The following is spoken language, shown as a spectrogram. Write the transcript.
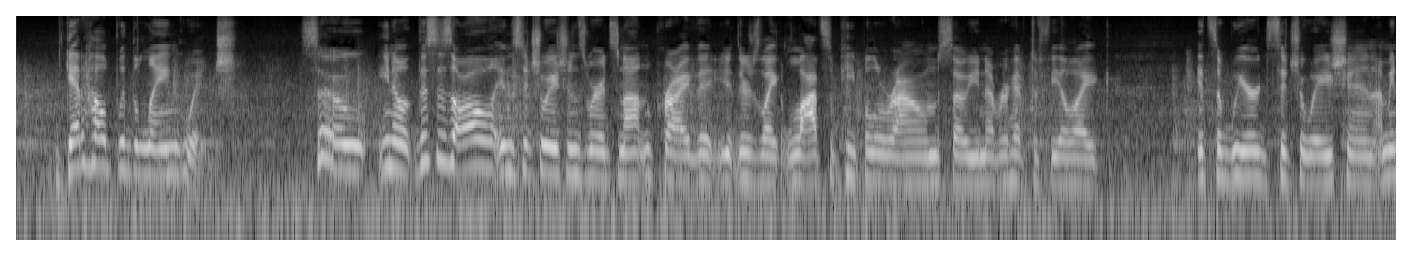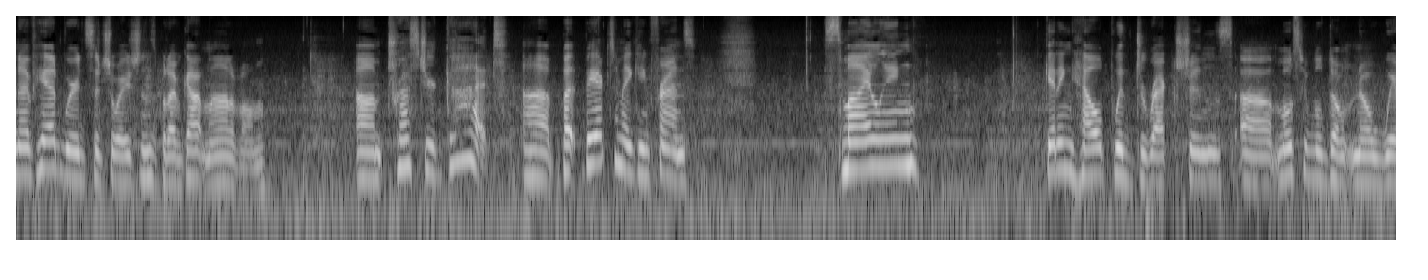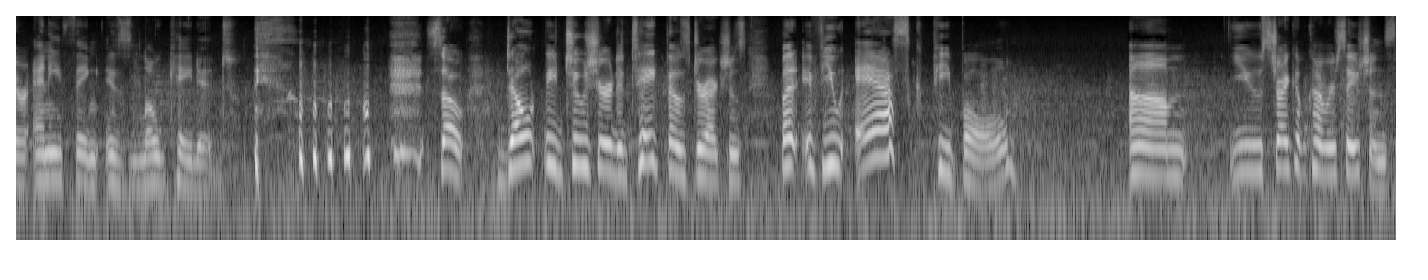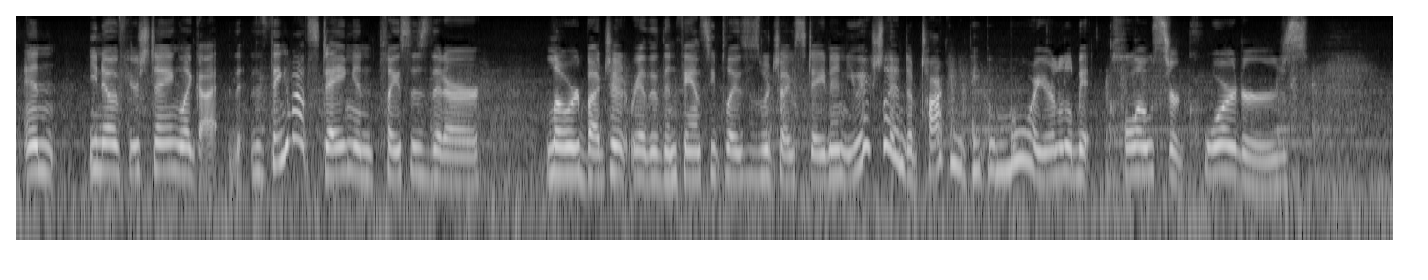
get help with the language. So, you know, this is all in situations where it's not in private. There's like lots of people around, so you never have to feel like it's a weird situation. I mean, I've had weird situations, but I've gotten out of them. Um, trust your gut. Uh, but back to making friends. Smiling, getting help with directions. Uh, most people don't know where anything is located. so don't be too sure to take those directions. But if you ask people, um, you strike up conversations. And, you know, if you're staying, like, I, the thing about staying in places that are lower budget rather than fancy places, which I've stayed in, you actually end up talking to people more. You're a little bit closer quarters.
